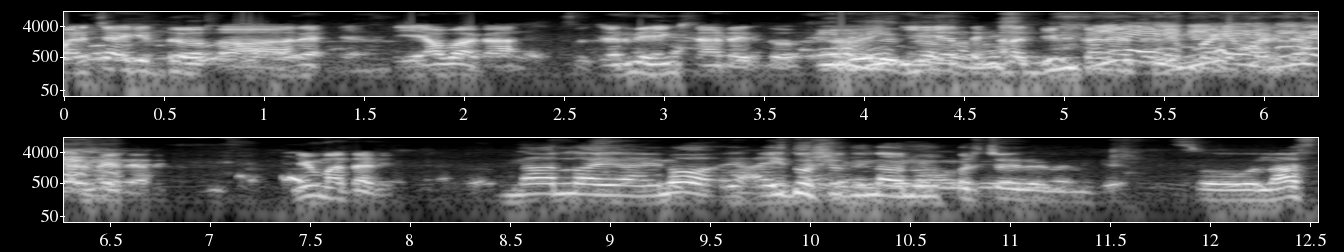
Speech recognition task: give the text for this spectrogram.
ಪರಿಚಯ ಆಗಿದ್ದು ಅದೇ ಯಾವಾಗ? ಜರ್ನಿ ಹೆಂಗ್ ಸ್ಟಾರ್ಟ್ ಆಯ್ತು? ನಿಮ್ ಕಡೆ ನೀವ್ ಹೇಳಿ, ನೀವ್ ಪರಿಚಯ ಇದೆ ನೀವು ಮಾತಾಡಿ. ನಾನು ಏನೋ ಐದು ವರ್ಷದಿಂದ ಅನು ಪರಿಚಯ ಇದೆ ನನಗೆ. ಸೊ ಲಾಸ್ಟ್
